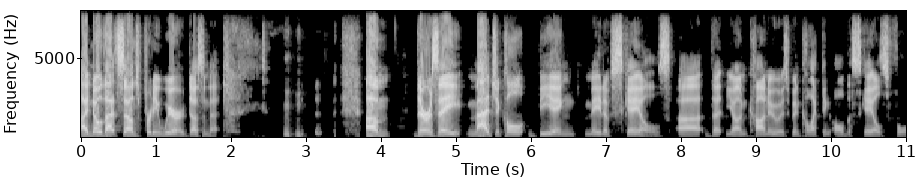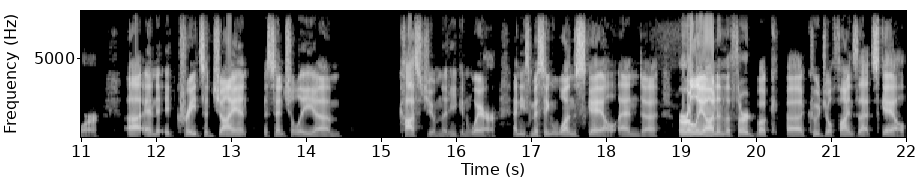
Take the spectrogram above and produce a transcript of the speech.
I know that sounds pretty weird, doesn't it? um, there's a magical being made of scales uh, that Iucounu has been collecting all the scales for, uh, and it creates a giant, essentially, um, costume that he can wear. And he's missing one scale. And uh, early on in the third book, uh, Cugel finds that scale,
